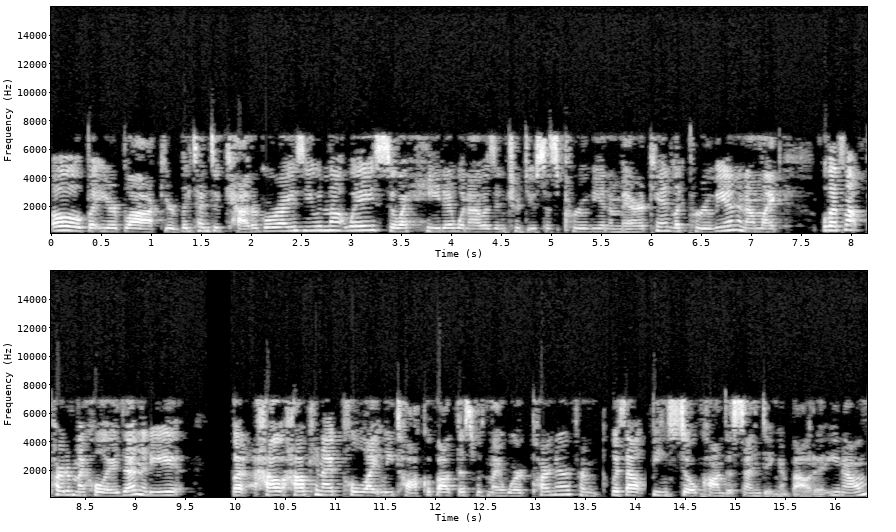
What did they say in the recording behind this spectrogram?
oh, but you're black. You're, they tend to categorize you in that way. So I hated when I was introduced as Peruvian American, like Peruvian, and I'm like, well, that's not part of my whole identity. But how, how can I politely talk about this with my work partner from, without being so condescending about it, you know?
